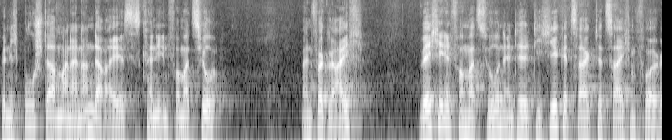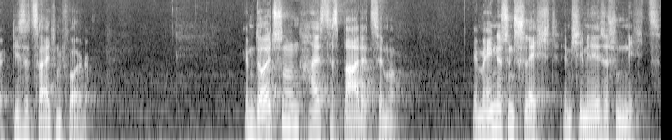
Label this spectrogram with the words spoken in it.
wenn ich Buchstaben aneinanderreihe, ist es keine Information. Ein Vergleich. Welche Information enthält die hier gezeigte Zeichenfolge, diese Zeichenfolge? Im Deutschen heißt es Badezimmer, im Englischen schlecht, im Chinesischen nichts.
